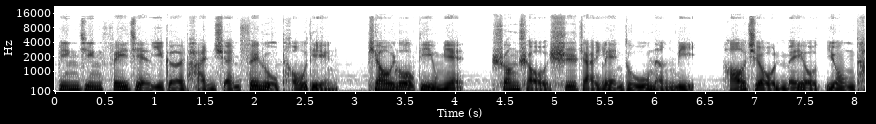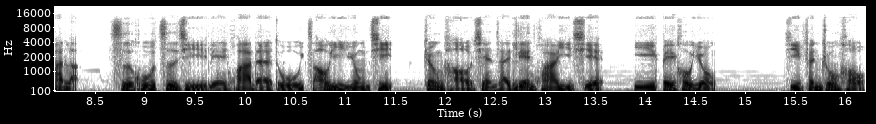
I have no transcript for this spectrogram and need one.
冰晶飞剑一个盘旋飞入头顶，飘落地面，双手施展炼毒能力。好久没有用它了，似乎自己炼化的毒早已用尽，正好现在炼化一些，以备后用。几分钟后，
